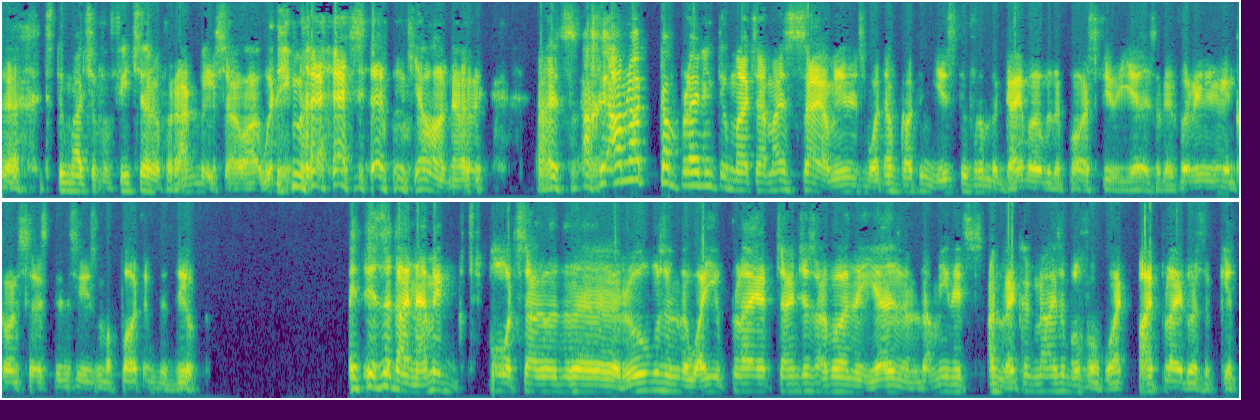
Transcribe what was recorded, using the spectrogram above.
uh, it's too much of a feature of rugby. So I would imagine, yeah, no. It's, I'm not complaining too much, I must say. I mean, it's what I've gotten used to from the game over the past few years. Refereeing inconsistency is part of the deal. It is a dynamic sport, so the rules and the way you play it changes over the years. And I mean, it's unrecognizable from what I played as a kid.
